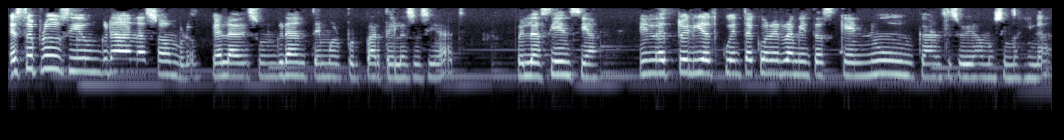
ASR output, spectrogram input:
Esto ha producido un gran asombro y a la vez un gran temor por parte de la sociedad, pues la ciencia en la actualidad cuenta con herramientas que nunca antes hubiéramos imaginado.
